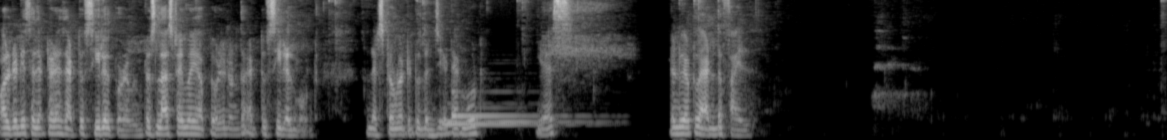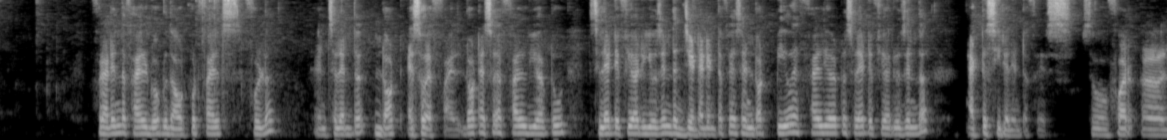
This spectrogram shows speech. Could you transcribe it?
already selected as active serial program because last time I uploaded on the active serial mode. So let's convert it to the JTAG mode. Yes. And we have to add the file for adding the file go to the output files folder and select the .sof file. .sof file you have to select if you are using the JTAG interface and .pof file you have to select if you are using the active serial interface. So for uh,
